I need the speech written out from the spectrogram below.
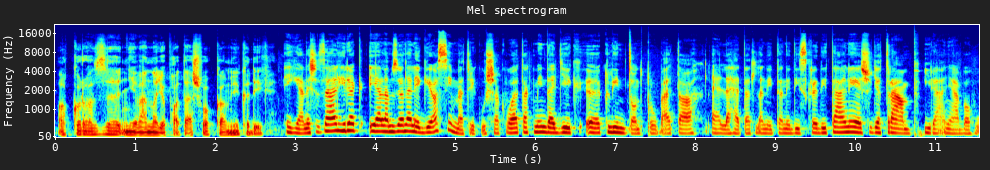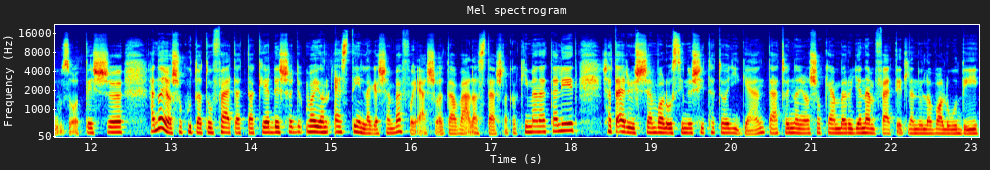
akkor az nyilván nagyobb hatásfokkal működik. Igen, és az álhírek jellemzően eléggé aszimmetrikusak voltak, mindegyik Clinton-t próbálta ellehetetleníteni, diszkreditálni, és ugye Trump irányába húzott. És hát nagyon sok kutató feltette a kérdést, hogy vajon ez ténylegesen befolyásolta a választásnak a kimenetelét, és hát erősen valószínűsíthető, hogy igen, tehát hogy nagyon sok ember ugye nem feltétlenül a valódi valódi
